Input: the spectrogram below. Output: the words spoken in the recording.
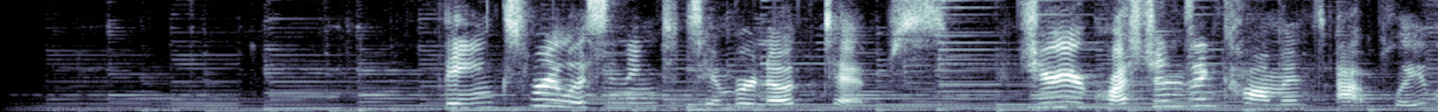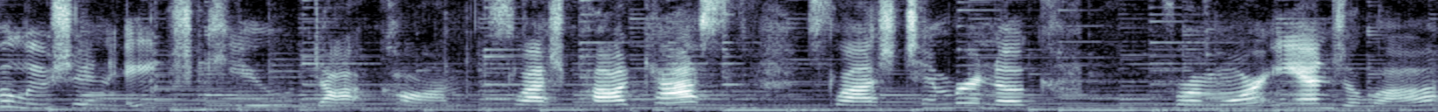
bye. Thanks for listening to Timber Nook Tips. Share your questions and comments at playvolutionhq.com slash podcast slash timbernook. For more Angela,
